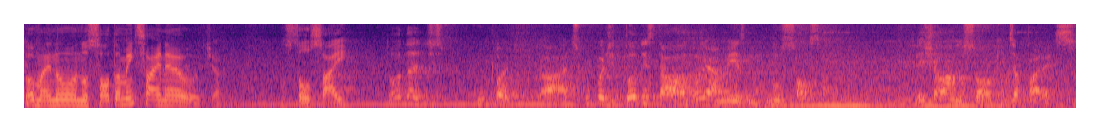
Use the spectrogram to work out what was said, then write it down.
Oh, mas no, no sol também sai, né, Tiago? No sol sai. Toda desculpa, a desculpa de todo instalador é a mesma. No sol sai. Deixa lá no sol que desaparece.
